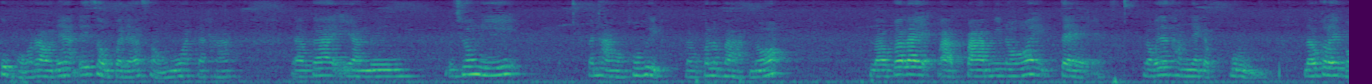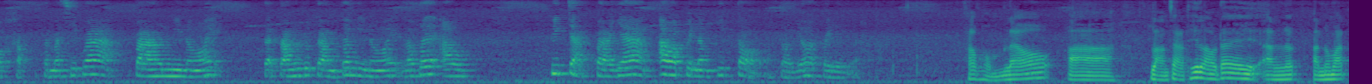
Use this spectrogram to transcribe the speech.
กลุ่มของเราเนี่ยได้ส่งไปแล้ว 2 งวดนะคะ แล้วก็อย่างหนึ่งในช่วงนี้ปัญหาของโควิด เราก็ระบาดเนาะ เราก็ได้ปราบปามมีน้อย แต่เราก็จะทำยังไงกับกลุ่ม เราก็เลยบอกกับสมาชิกว่าปลามันมีน้อย แต่ตามฤดูกาลก็มีน้อย เราก็เลยเอาพริกจากปลาย่างเอามาเป็นน้ำพริกต่อต่อยอดไปเลยค่ะครับผมแล้วหลังจากที่เราได้อนุมัติ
